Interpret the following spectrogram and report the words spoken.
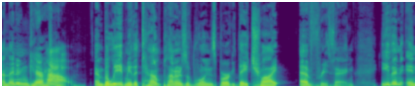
and they didn't care how. And believe me, the town planners of Williamsburg, they try everything. Even in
